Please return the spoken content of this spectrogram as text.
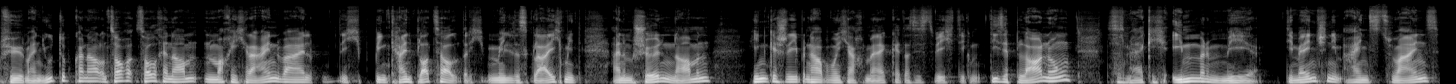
für meinen YouTube-Kanal und so, solche Namen mache ich rein, weil ich bin kein Platzhalter. Ich will das gleich mit einem schönen Namen hingeschrieben habe, wo ich auch merke, das ist wichtig. Und diese Planung, das merke ich immer mehr. Die Menschen im 1 zu 1,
